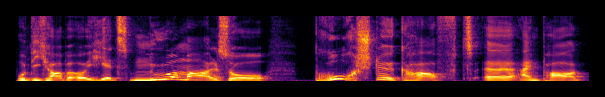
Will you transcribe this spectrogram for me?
Und ich habe euch jetzt nur mal so bruchstückhaft äh, ein paar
